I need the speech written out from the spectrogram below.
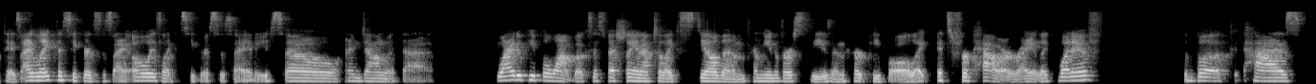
Days. I like the Secret Society. I always like Secret Society. So I'm down with that. Why do people want books, especially enough to like steal them from universities and hurt people? Like it's for power, right? Like what if the book has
